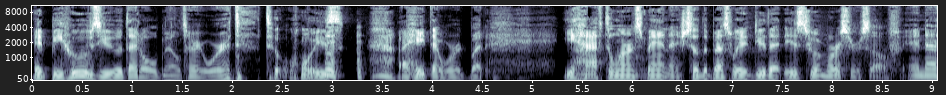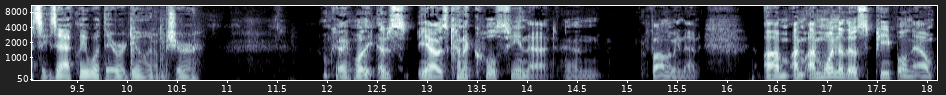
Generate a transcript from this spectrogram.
it behooves you, that old military word, to always. I hate that word, but you have to learn Spanish. So the best way to do that is to immerse yourself, and that's exactly what they were doing. I'm sure. Okay. Well, it was yeah, it was kind of cool seeing that and following that. Um, I'm I'm one of those people now.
